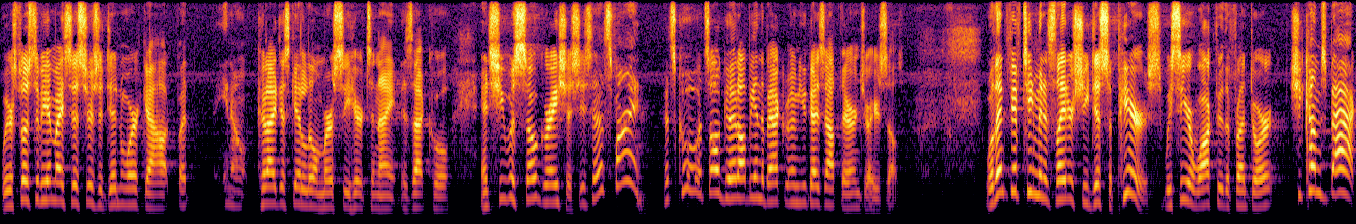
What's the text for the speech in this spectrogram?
We were supposed to be at my sister's. It didn't work out, but you know, could I just get a little mercy here tonight? Is that cool? And she was so gracious. She said, That's fine. That's cool. It's all good. I'll be in the back room. You guys out there, enjoy yourselves. Well, then 15 minutes later, she disappears. We see her walk through the front door. She comes back.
